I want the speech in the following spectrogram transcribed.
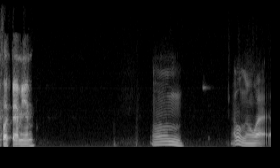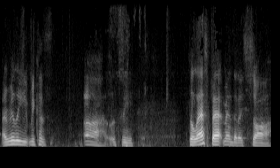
Affleck Batman? Um, I don't know. I, I really because uh let's see. The last Batman that I saw,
